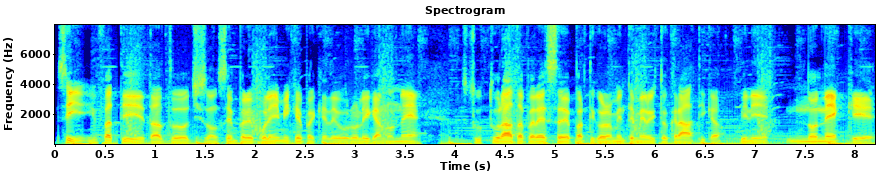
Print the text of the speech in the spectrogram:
Sì, infatti, tanto ci sono sempre le polemiche perché l'Eurolega non è strutturata per essere particolarmente meritocratica. Quindi non è che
